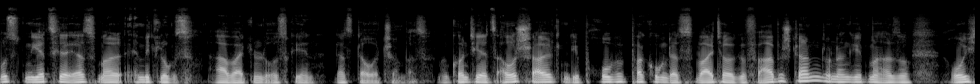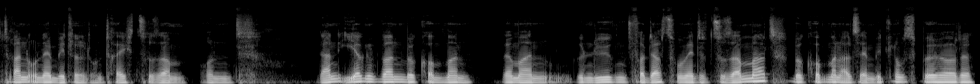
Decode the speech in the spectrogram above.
mussten jetzt ja erstmal Ermittlungsarbeiten losgehen. Das dauert schon was. Man konnte jetzt ausschalten, die Probepackung, dass weitere Gefahr bestand und dann geht man also ruhig dran und ermittelt und trägt zusammen. Und dann irgendwann bekommt man wenn man genügend Verdachtsmomente zusammen hat, bekommt man als Ermittlungsbehörde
